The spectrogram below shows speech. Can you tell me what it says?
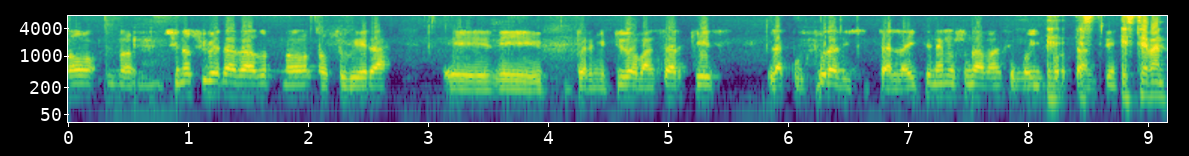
no, si no se hubiera dado, no nos hubiera eh, permitido avanzar, que es la cultura digital. Ahí tenemos un avance muy importante. Esteban,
